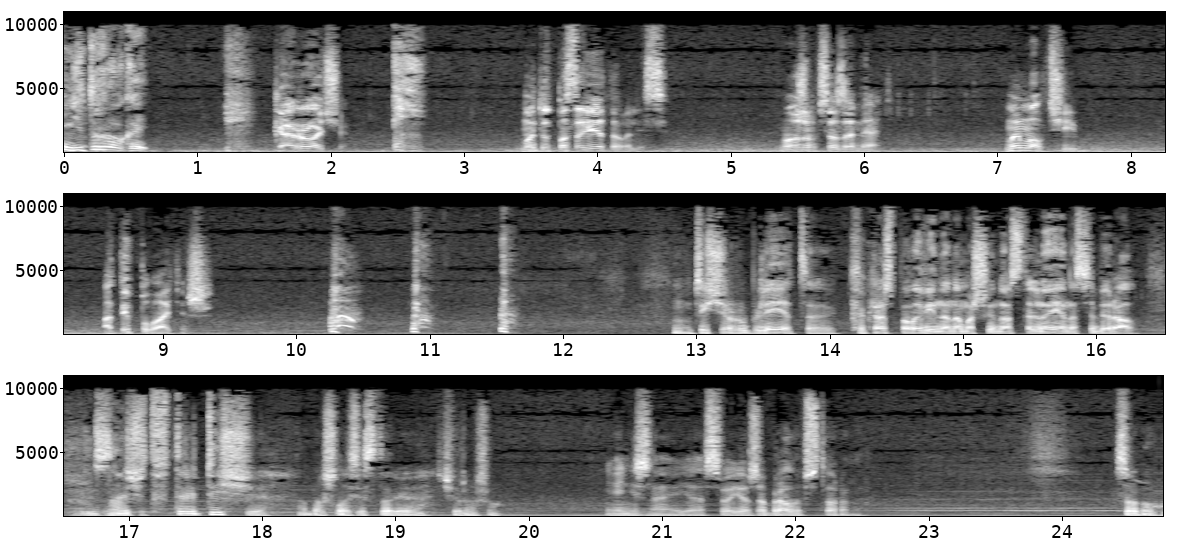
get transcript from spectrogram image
Не трогай. Короче, мы тут посоветовались. Можем все замять. Мы молчим, а ты платишь. Ну, тысяча рублей – это как раз половина на машину, остальное я насобирал. Значит, в три тысячи обошлась история Чернышу. Я не знаю, я свое забрал и в сторону. Сокол.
